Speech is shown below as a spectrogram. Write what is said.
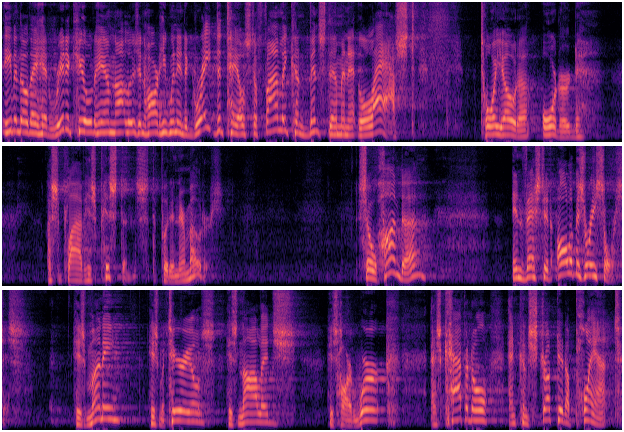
even though they had ridiculed him, not losing heart, he went into great details to finally convince them. And at last, Toyota ordered a supply of his pistons to put in their motors. So Honda invested all of his resources his money, his materials, his knowledge, his hard work as capital and constructed a plant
